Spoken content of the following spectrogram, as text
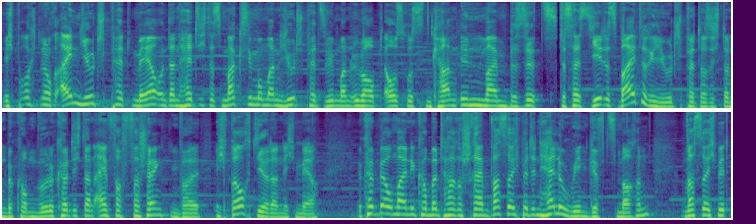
Ich bräuchte noch einen Huge Pet mehr und dann hätte ich das Maximum an Huge Pets, wie man überhaupt ausrüsten kann, in meinem Besitz. Das heißt, jedes weitere Huge Pet, das ich dann bekommen würde, könnte ich dann einfach verschenken, weil ich brauche die ja dann nicht mehr. Ihr könnt mir auch mal in die Kommentare schreiben, was soll ich mit den Halloween-Gifts machen? Was soll ich mit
